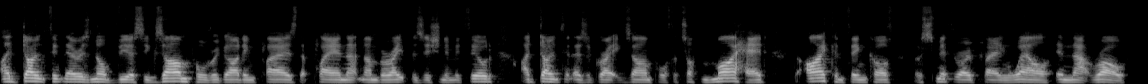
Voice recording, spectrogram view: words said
I don't think there is an obvious example regarding players that play in that number eight position in midfield. I don't think there's a great example off the top of my head that I can think of of Smith Rowe playing well in that role.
